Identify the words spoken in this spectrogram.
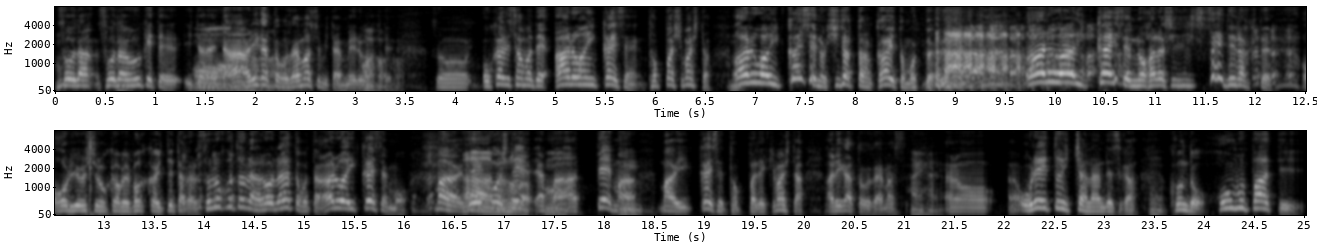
な。相談相談を受けていただいて、うん。あありがとうございますみたいなメールが来て、そのおかげさまで R11 回戦突破しました、R11 回戦の日だったのかいと思って。R11 回戦の話一切出なくて有吉の壁ばっか言ってたからそのことだろうなと思った。ら R11 回戦もまあ並行してやっぱあって、まあ、うん。まあ1回戦突破できました。ありがとうございます、あのお礼と言っちゃなんですが、今度ホームパーティー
